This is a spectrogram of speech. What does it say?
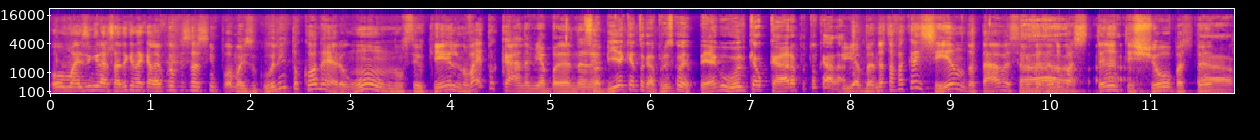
o mais engraçado é que naquela época eu pensava assim, pô, mas o Gulli tocou, né? Era um, não sei o que, ele não vai tocar na minha banda, né? Sabia que ia tocar, por isso que eu pega o Gulli que é o cara pra tocar lá. E a banda tava crescendo, tava assim, Tá, fazendo bastante tá. show, bastante. Tá.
